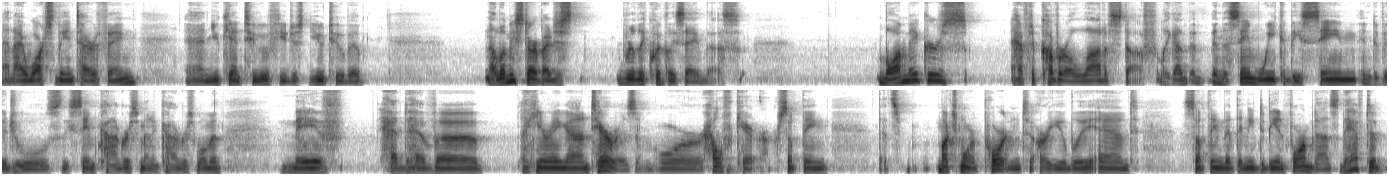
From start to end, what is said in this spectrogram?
And I watched the entire thing, and you can too if you just YouTube it. Now, let me start by just really quickly saying this lawmakers have to cover a lot of stuff. Like uh, in the same week, these same individuals, these same congressmen and congresswomen, may have had to have a, a hearing on terrorism or healthcare or something that's much more important, arguably, and something that they need to be informed on. So they have to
